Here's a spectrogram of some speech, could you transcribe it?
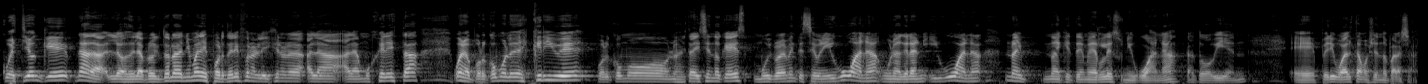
Cuestión que, nada, los de la productora de animales por teléfono le dijeron a la, a la mujer esta, bueno, por cómo lo describe, por cómo nos está diciendo que es, muy probablemente sea una iguana, una gran iguana. No hay, no hay que temerle, es una iguana, está todo bien. Eh, pero igual estamos yendo para allá.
